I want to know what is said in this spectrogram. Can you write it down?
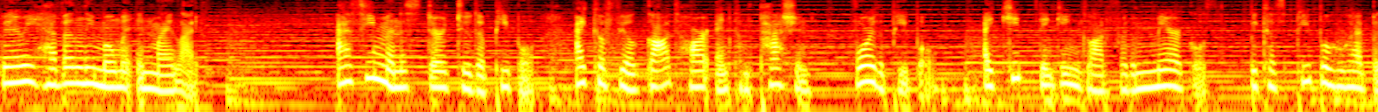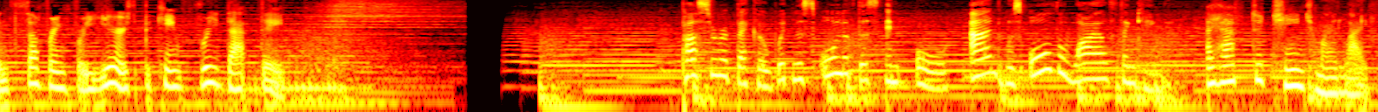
very heavenly moment in my life. As he ministered to the people, I could feel God's heart and compassion for the people. I keep thanking God for the miracles because people who had been suffering for years became free that day. Pastor Rebecca witnessed all of this in awe and was all the while thinking, I have to change my life.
